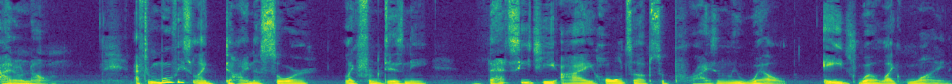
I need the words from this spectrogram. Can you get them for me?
I don't know. After movies like Dinosaur, like from Disney, that CGI holds up surprisingly well, aged well like wine.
